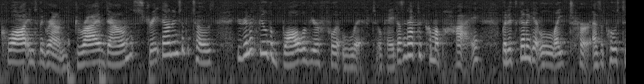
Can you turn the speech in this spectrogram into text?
Claw into the ground. Drive down, straight down into the toes. You're going to feel the ball of your foot lift, okay? It doesn't have to come up high but it's going to get lighter as opposed to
